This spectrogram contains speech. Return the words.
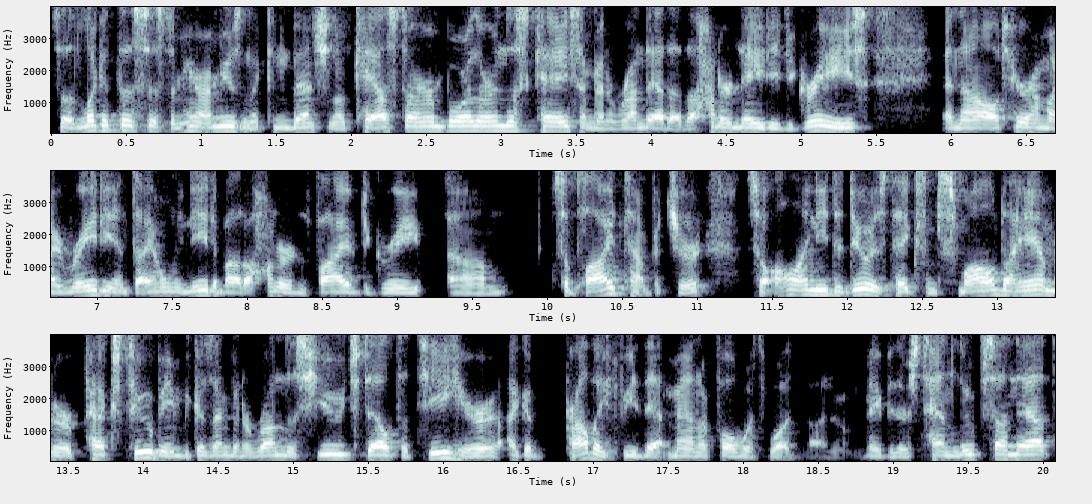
So look at this system here. I'm using a conventional cast iron boiler in this case. I'm going to run that at 180 degrees. And now out here on my radiant, I only need about 105 degree um, supply temperature. So all I need to do is take some small diameter PEX tubing because I'm going to run this huge delta T here. I could probably feed that manifold with what, maybe there's 10 loops on that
